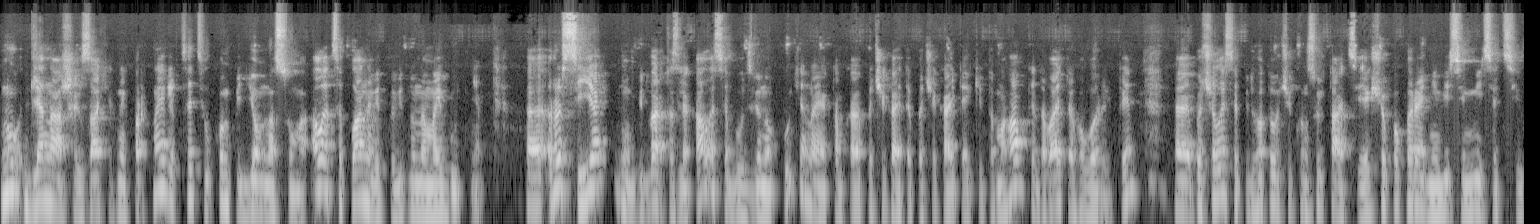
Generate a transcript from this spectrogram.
Ну для наших західних партнерів це цілком підйомна сума, але це плани відповідно на майбутнє. Е, Росія ну відверто злякалася. Був дзвінок Путіна. Як там каже, почекайте, почекайте, які томагавки, давайте говорити. Е, Почалися підготовчі консультації. Якщо попередні 8 місяців,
